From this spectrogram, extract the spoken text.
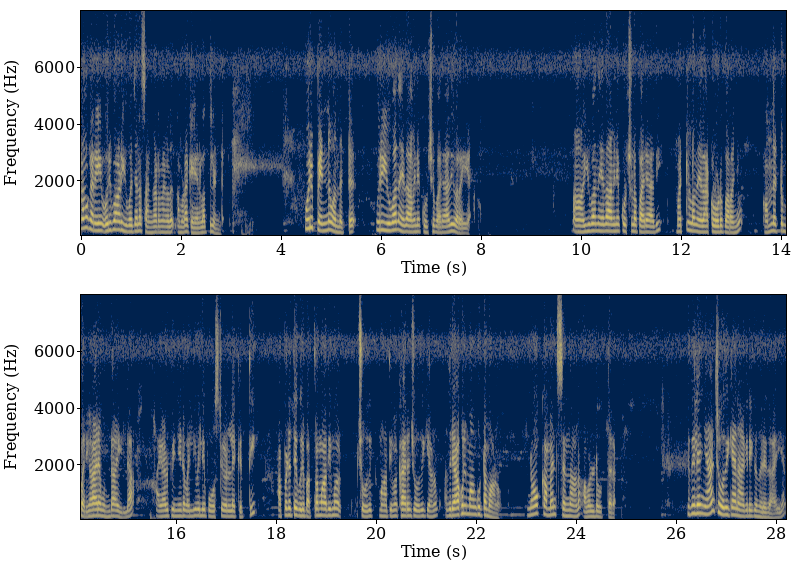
നമുക്കറിയാം ഒരുപാട് യുവജന സംഘടനകൾ നമ്മുടെ കേരളത്തിലുണ്ട്. ഒരു പെണ്ണ് വന്നിട്ട് ഒരു യുവ നേതാവിനെ കുറിച്ച് പരാതി പറയുക. യുവ നേതാവിനെ കുറിച്ചുള്ള പരാതി മറ്റുള്ള നേതാക്കളോട് പറഞ്ഞു. എന്നിട്ടും പരിഹാരം ഉണ്ടായില്ല അയാൾ പിന്നീട് വലിയ വലിയ പോസ്റ്റുകളിലേക്ക് എത്തി. അപ്പോഴത്തേക്ക് ഒരു പത്രമാധ്യമ ചോദി മാധ്യമക്കാരൻ ചോദിക്കുകയാണ് അത് രാഹുൽ മാങ്കുട്ടമാണോ? നോ കമൻസ് എന്നാണ് അവളുടെ ഉത്തരം. ഇതിൽ ഞാൻ ചോദിക്കാൻ ആഗ്രഹിക്കുന്ന ഒരു കാര്യം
